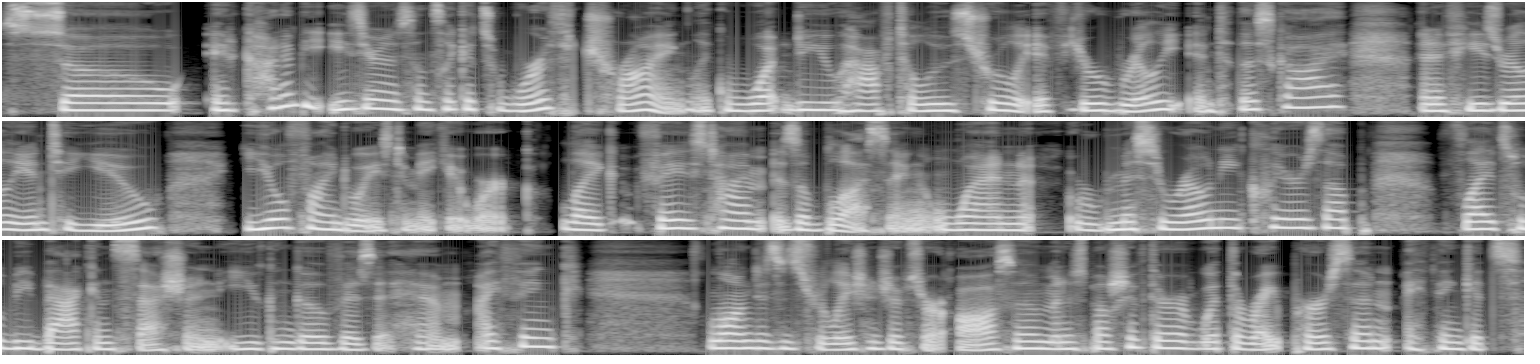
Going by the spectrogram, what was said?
So it kind of be easier in a sense like it's worth trying. Like, what do you have to lose truly? If you're really into this guy and if he's really into you, you'll find ways to make it work. Like, FaceTime is a blessing. When Miss Roni clears up, flights will be back in session. You can go visit him. I think long distance relationships are awesome and especially if they're with the right person i think it's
